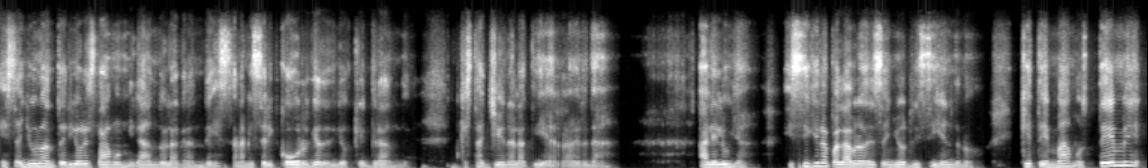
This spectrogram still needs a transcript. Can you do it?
desayuno anterior estábamos mirando la grandeza, la misericordia de Dios que es grande, que está llena la tierra, ¿verdad? Aleluya. Y sigue la palabra del Señor diciéndonos que temamos, teme,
